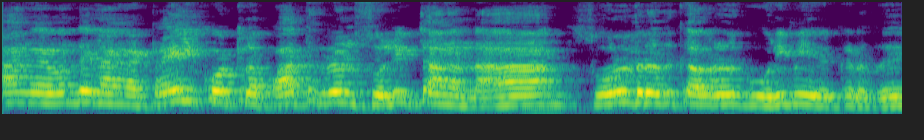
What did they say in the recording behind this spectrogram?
நாங்கள் வந்து நாங்கள் ட்ரையல் கோர்ட்டில் பார்த்துக்கிறோன்னு சொல்லிட்டாங்கன்னா சொல்கிறதுக்கு அவர்களுக்கு உரிமை இருக்கிறது.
